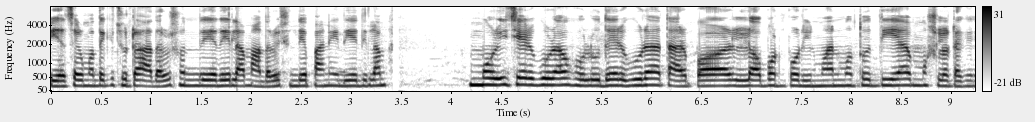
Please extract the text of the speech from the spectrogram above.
পেঁয়াজের মধ্যে কিছুটা আদা রসুন দিয়ে দিলাম, আদা রসুন দিয়ে পানি দিয়ে দিলাম। মরিচের গুঁড়া, হলুদের গুঁড়া, তারপর লবণ পরিমাণ মতো দিয়ে মশলাটাকে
